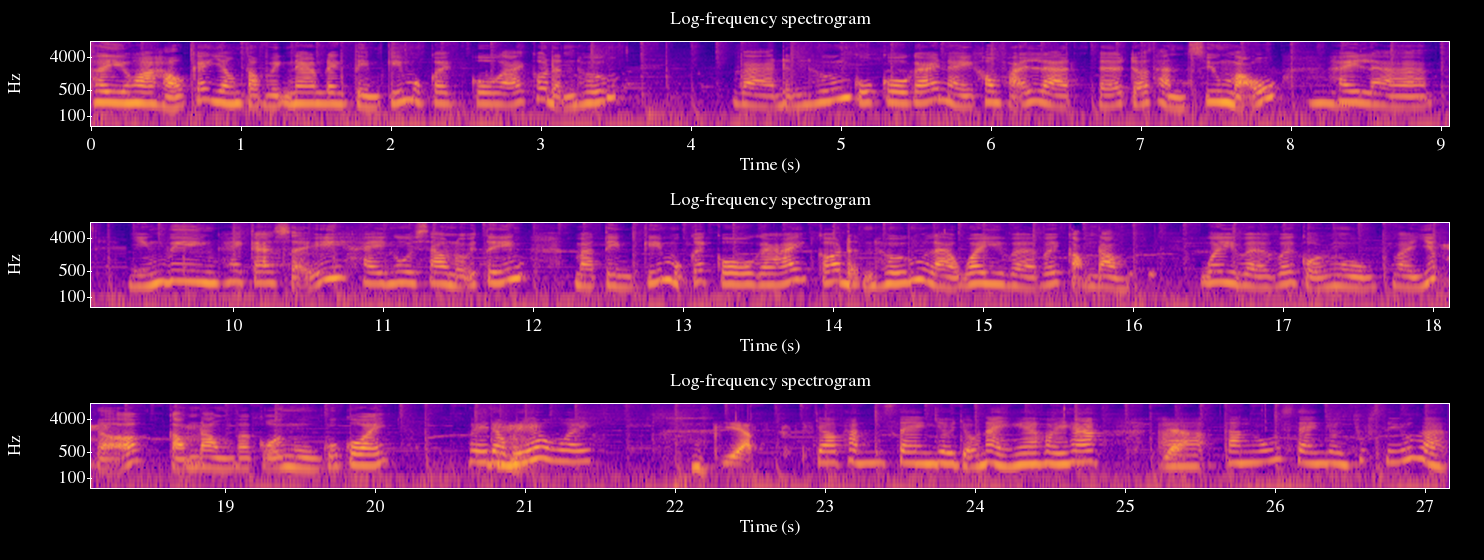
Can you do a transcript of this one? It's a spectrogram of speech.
thi Hoa hậu các dân tộc Việt Nam đang tìm kiếm một cái cô gái có định hướng? Và định hướng của cô gái này không phải là để trở thành siêu mẫu ừ. hay là diễn viên hay ca sĩ hay ngôi sao nổi tiếng mà tìm kiếm một cái cô gái có định hướng là quay về với cộng đồng quay về với cội nguồn và giúp đỡ cộng đồng và cội nguồn của cô ấy huy đồng ý không huy Dạ. cho thanh xen vô chỗ này nghe huy ha à, Dạ. thanh muốn xen vô chút xíu là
